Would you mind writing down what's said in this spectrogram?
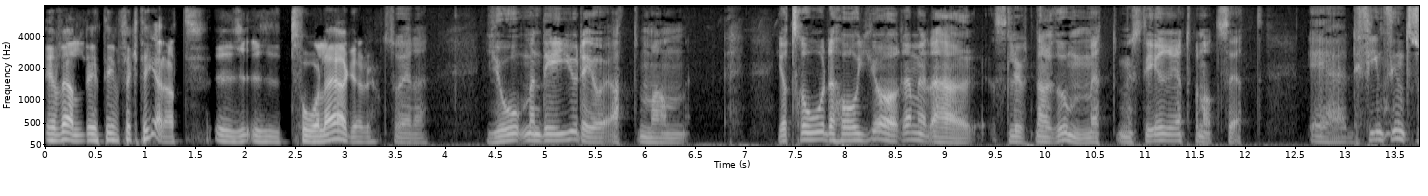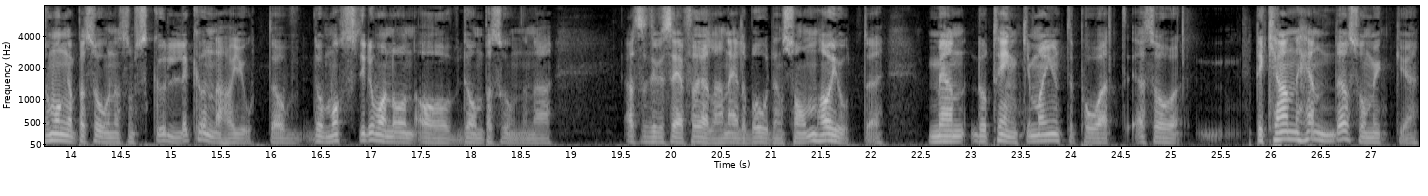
är väldigt infekterat i, i två läger. Så är det. Jo, men det är ju det att man... Jag tror det har att göra med det här slutna rummet-mysteriet på något sätt. Eh, det finns inte så många personer som skulle kunna ha gjort det och då måste det vara någon av de personerna, alltså det vill säga föräldrarna eller brodern som har gjort det. Men då tänker man ju inte på att, alltså, det kan hända så mycket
